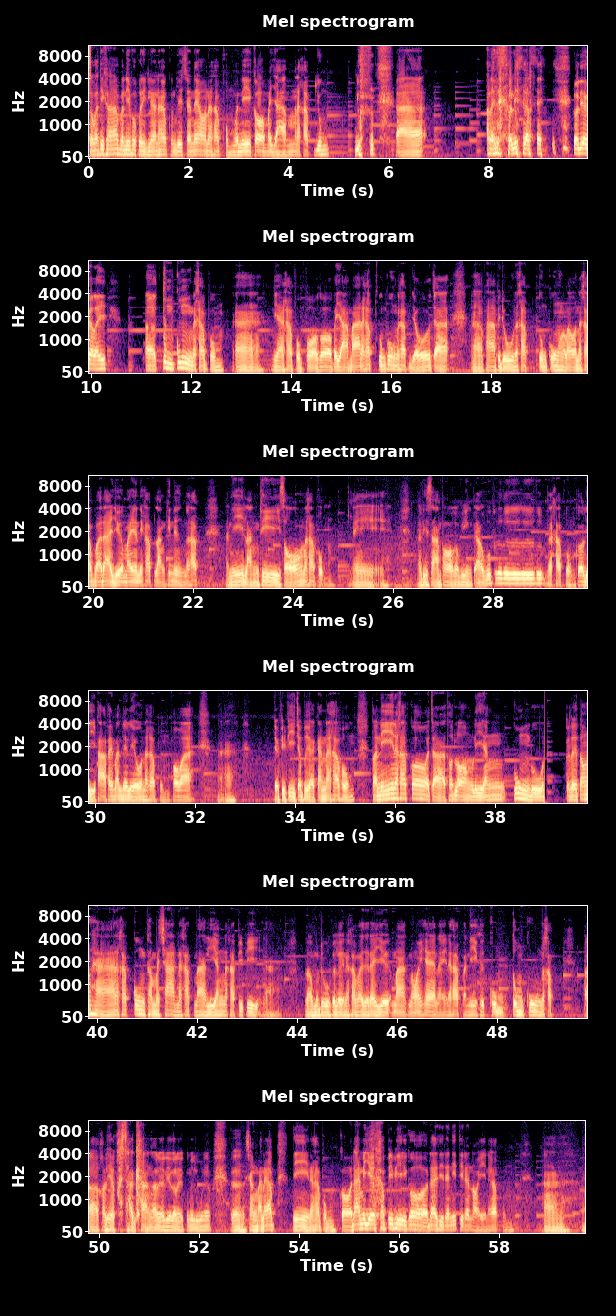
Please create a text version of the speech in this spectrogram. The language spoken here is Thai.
สวัสดีครับ วันนี้พบกันอีกแล้วนะครับคุณเบชแนลนะครับ ผมวันนี้ก็มายามนะครับ ยุ่มยุ่มอ่าอะไรเนี่ยเขาเรียกอะไรเขาเรียกอะไรอ่าตุ้มกุ้งนะครับ ผมอ่าเนี่ยครับ ผมพ่อก็ไปยามมานะครับ ตุ้มกุ้งนะครับ เดี๋ยวจะอ่าพาไปดูนะครับ ตุ้มกุ้งของเรานะครับ ว่าได้เยอะไหมนี่ครับ หลังที่หนึ่งนะครับ อันนี้หลังที่สองนะครับ ผมนี่ อันที่สามพ่อก็วิ่งไปเอาปุ๊บนะครับผมก็หลีพาให้มันเร็วๆนะครับ ผมเพราะว่าเดี๋ยวพี่ๆจะเบื่อกันนะครับผม ตอนนี้นะครับก็จะทดลองเลี้ยงกุ้งดู ก็เลยต้องหานะครับ กุ้งธรรมชาตินะครับ มาเลี้ยงนะครับพี่ๆเรามาดูกันเลยนะครับ ว่าจะได้เยอะมากน้อยแค่ไหนนะครับ อันนี้คือกุ้งตุ้มกุ้งนะครับ เขาเรียกภาษากลางอะไรเรียกอะไรก็ไม่รู้นะครับเออช่างมันนะครับ นี่นะครับ ผมก็ได้ไม่เยอะครับพี่ๆก็ได้ทีละนิดทีละหน่อยนะครับ ผมอ่า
